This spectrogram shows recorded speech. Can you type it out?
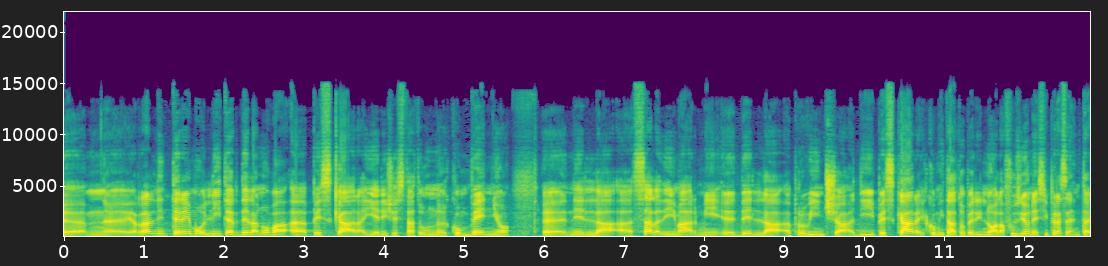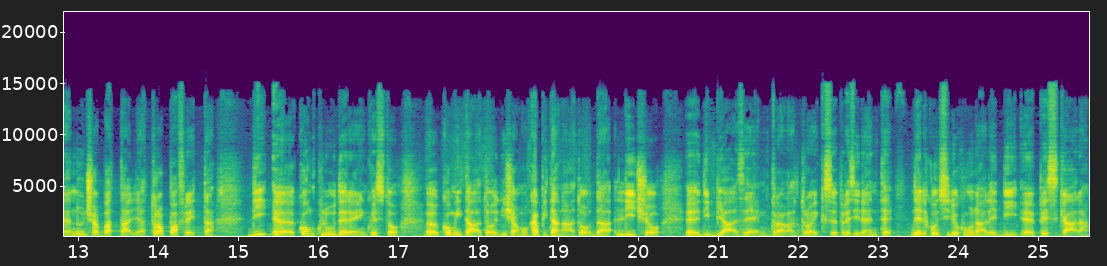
rallenteremo l'iter della nuova eh, Pescara, ieri c'è stato un convegno eh, nella eh, Sala dei Marmi eh, della provincia di Pescara, il Comitato per il no alla fusione si presenta e annuncia battaglia, troppa fretta di eh, concludere in questo comitato diciamo, capitanato da Licio Di Biase, tra l'altro ex presidente del Consiglio Comunale di Pescara.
